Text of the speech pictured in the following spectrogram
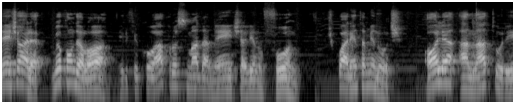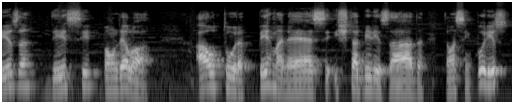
Gente, olha, meu pão de ló, ele ficou aproximadamente ali no forno de 40 minutos. Olha a natureza desse pão de ló. A altura permanece estabilizada. Então, assim, por isso,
